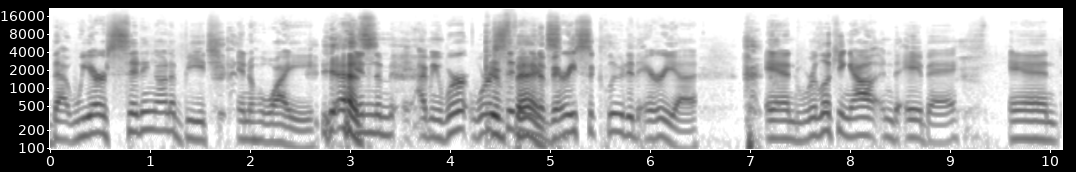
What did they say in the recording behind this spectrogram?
that we are sitting on a beach in Hawaii. Yes. In the, I mean, we're we're Give sitting in a very secluded area, and we're looking out into A Bay, and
